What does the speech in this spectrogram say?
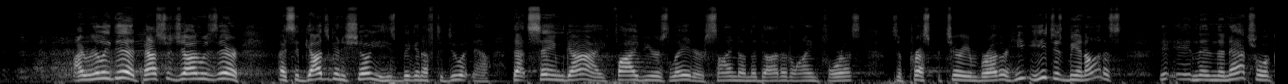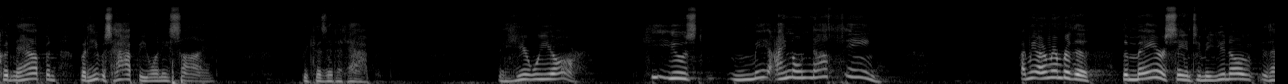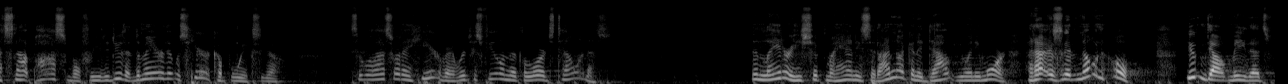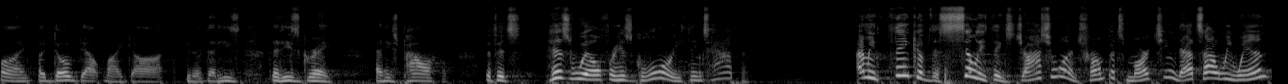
I really did. Pastor John was there. I said, God's going to show you he's big enough to do it now. That same guy, five years later, signed on the dotted line for us. He's a Presbyterian brother. He, he's just being honest. In, in the natural, it couldn't happen, but he was happy when he signed because it had happened. And here we are. He used me. I know nothing. I mean, I remember the, the mayor saying to me, You know, that's not possible for you to do that. The mayor that was here a couple weeks ago. I said, Well, that's what I hear, but we're just feeling that the Lord's telling us. Then later he shook my hand. He said, I'm not going to doubt you anymore. And I said, No, no. You can doubt me, that's fine. But don't doubt my God, you know, that he's, that he's great and he's powerful. If it's his will for his glory, things happen. I mean, think of the silly things. Joshua and trumpets marching, that's how we win?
